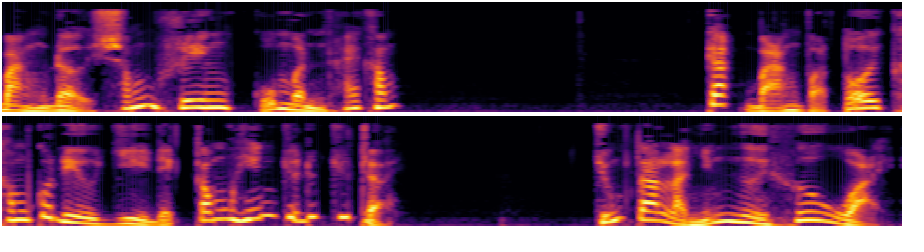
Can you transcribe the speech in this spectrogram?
bằng đời sống riêng của mình hay không? Các bạn và tôi không có điều gì để cống hiến cho Đức Chúa Trời. Chúng ta là những người hư hoại.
